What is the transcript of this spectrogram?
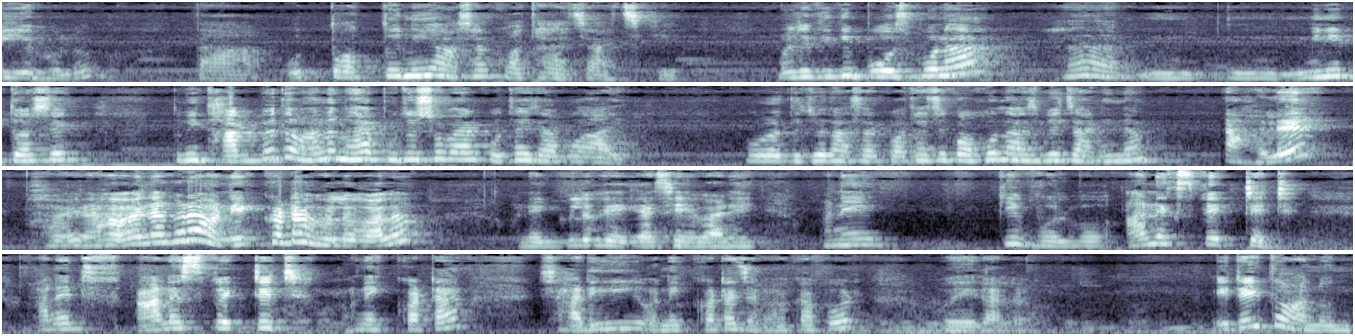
বিয়ে হলো। তা ও তত্ত্ব নিয়ে আসার কথা আছে আজকে। বলছে, দিদি, বসবো না? হ্যাঁ মিনিট দশেক। তুমি থাকবে তো? বললাম হ্যাঁ পুজোর সময় আর কোথায় যাব? আয়। ওরা দুজন আসার কথা আছে কখন আসবে জানি না। তাহলে হয় না হবে না করে অনেক কটা হলো বলো? অনেকগুলো হয়ে গেছে এবারে। মানে কি বলব আনএক্সপেক্টেড আনএক্সপেক্টেড অনেক কটা শাড়ি অনেক কটা জামা কাপড় হয়ে গেল। এটাই তো আনন্দ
